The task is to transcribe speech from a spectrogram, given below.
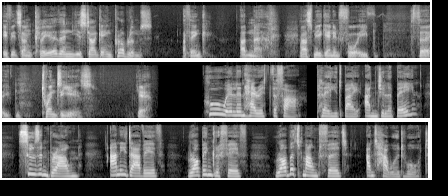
If it's unclear, then you start getting problems. I think. I don't know. Ask me again in 40, 30, 20 years. Yeah. Who Will Inherit the Farm? Played by Angela Bain, Susan Brown, Anni Dafydd, Robin Griffith, Robert Mountford, and Howard Ward.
